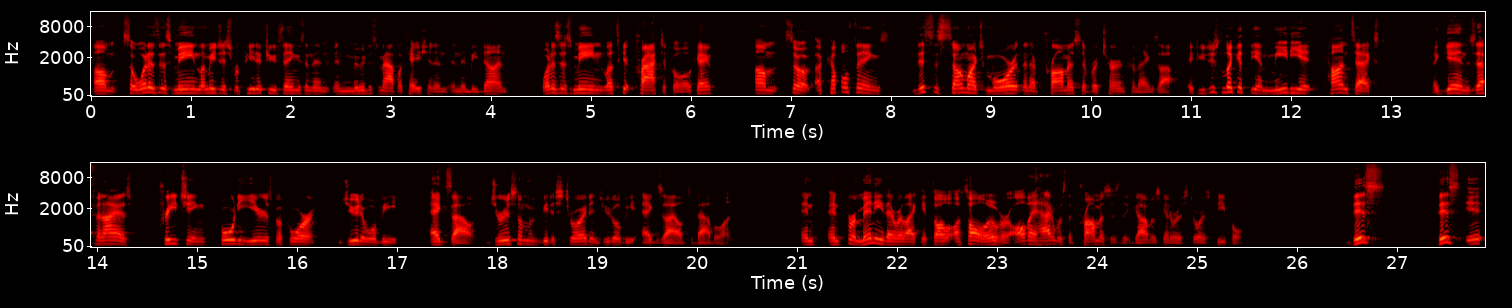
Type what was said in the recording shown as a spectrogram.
Um, so, what does this mean? Let me just repeat a few things and then and move to some application and, and, then be done. What does this mean? Let's get practical, okay? Um, so, a couple things. This is so much more than a promise of return from exile. If you just look at the immediate context, again, Zephaniah is preaching 40 years before Judah will be exiled. Jerusalem will be destroyed, and Judah will be exiled to Babylon. And, and for many, they were like, it's all, it's all over. All they had was the promises that God was going to restore his people. This, this it,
